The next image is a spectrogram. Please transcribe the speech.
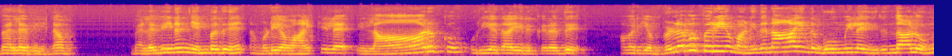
பலவீனம். பலவீனம் என்பது நம்முடைய வாழ்க்கையில் எல்லாருக்கும் உரியதாக இருக்கிறது. அவர் எவ்வளவு பெரிய மனிதனாக இந்த பூமியில் இருந்தாலும்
